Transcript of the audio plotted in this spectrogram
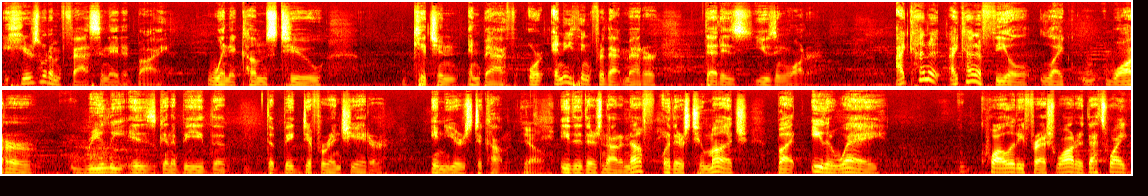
here's what I'm fascinated by when it comes to kitchen and bath or anything for that matter that is using water. I kind of I kind of feel like water really is going to be the the big differentiator in years to come. Yeah. Either there's not enough or there's too much, but either way, quality fresh water. That's why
